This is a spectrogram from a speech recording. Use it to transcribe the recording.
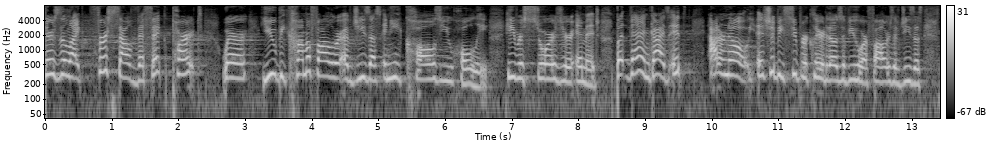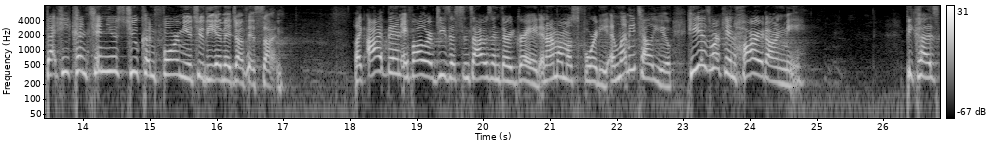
There's the like first salvific part where you become a follower of Jesus and he calls you holy. He restores your image. But then, guys, it I don't know, it should be super clear to those of you who are followers of Jesus that he continues to conform you to the image of his son. Like, I've been a follower of Jesus since I was in third grade, and I'm almost 40. And let me tell you, He is working hard on me because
